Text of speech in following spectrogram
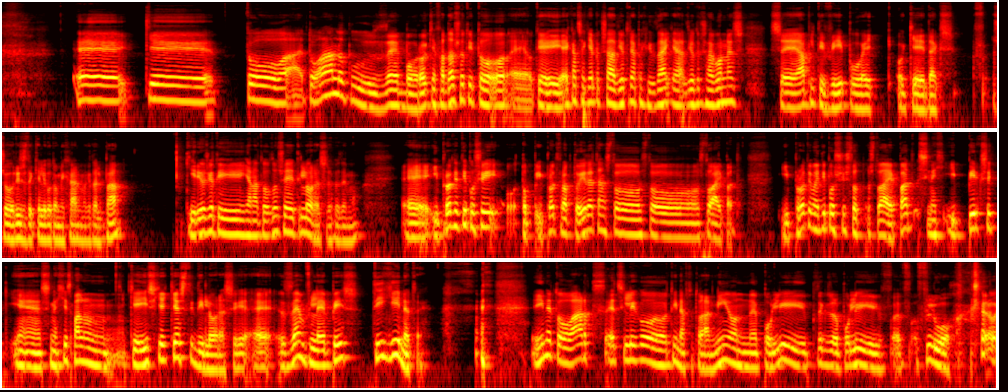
Ε, και το, το άλλο που δεν μπορώ και φαντάζομαι ότι, το, ε, ότι έκατσα και έπαιξα δύο-τρία παιχνιδάκια, δύο-τρεις αγώνες σε Apple TV που, OK, okay, εντάξει, ζορίζεται και λίγο το μηχάνημα κτλ. Κυρίως για να το δω σε τηλεόραση, ρε παιδί μου. Ε, η πρώτη εντύπωση, το, η πρώτη φορά που το είδα ήταν στο, στο, στο iPad. η πρώτη μου εντύπωση στο, στο iPad συνεχ, υπήρξε, ε, συνεχίσει μάλλον και ίσχυε και στην τηλεόραση. Ε, δεν βλέπεις τι γίνεται. Είναι το art έτσι λίγο, τι είναι αυτό το ανίον, ε, πολύ, δεν ξέρω, πολύ φλούο. ξέρω,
